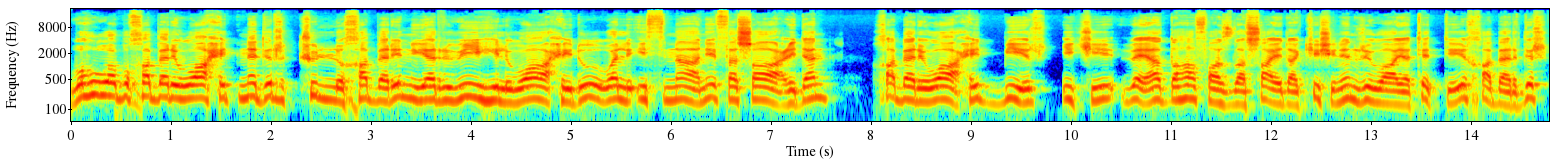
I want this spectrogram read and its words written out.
Ve huve bu haberi vahid nedir? Küllü haberin yervihil vahidu vel ithnani fesa'iden haberi vahid bir, iki veya daha fazla sayıda kişinin rivayet ettiği haberdir.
